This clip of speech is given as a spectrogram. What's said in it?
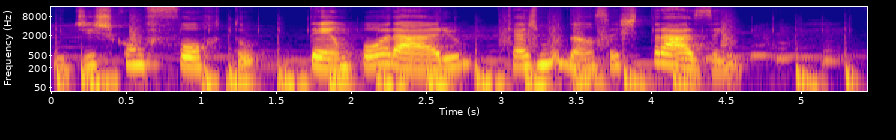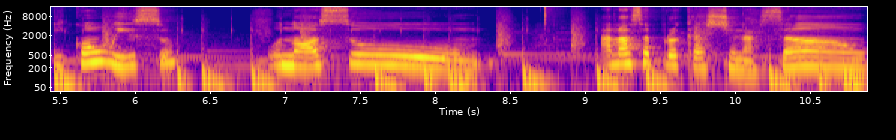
o desconforto temporário que as mudanças trazem. E com isso, o nosso a nossa procrastinação,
